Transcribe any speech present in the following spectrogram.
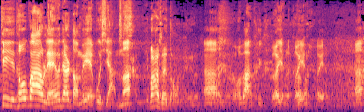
剃剃头刮刮脸，有点倒霉也不显吗？你爸才倒霉呢。啊，我爸可以可以了，可以了，可以了啊！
